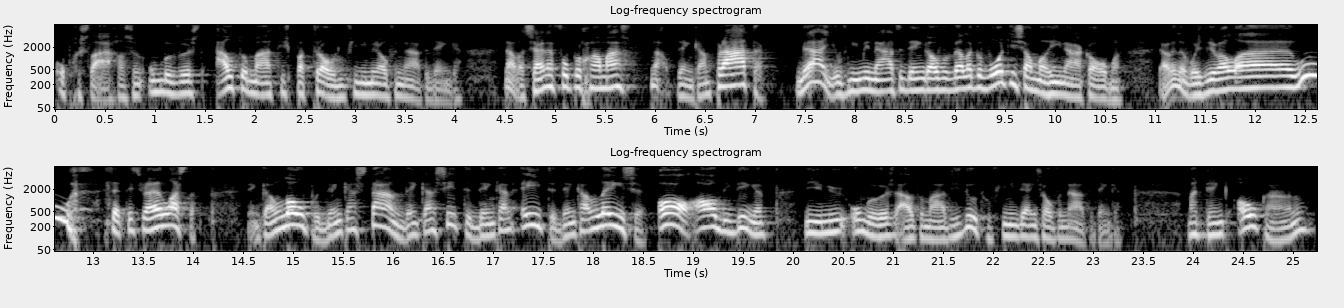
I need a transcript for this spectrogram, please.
opgeslagen als een onbewust automatisch patroon. Hoef je niet meer over na te denken. Nou, wat zijn er voor programma's? Nou, denk aan praten. Ja, je hoeft niet meer na te denken over welke woordjes allemaal hierna komen. Ja, dan word je wel, uh, woe, dat is wel heel lastig. Denk aan lopen, denk aan staan, denk aan zitten, denk aan eten, denk aan lezen. Oh, al die dingen die je nu onbewust automatisch doet. Hoef je niet eens over na te denken. Maar denk ook aan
